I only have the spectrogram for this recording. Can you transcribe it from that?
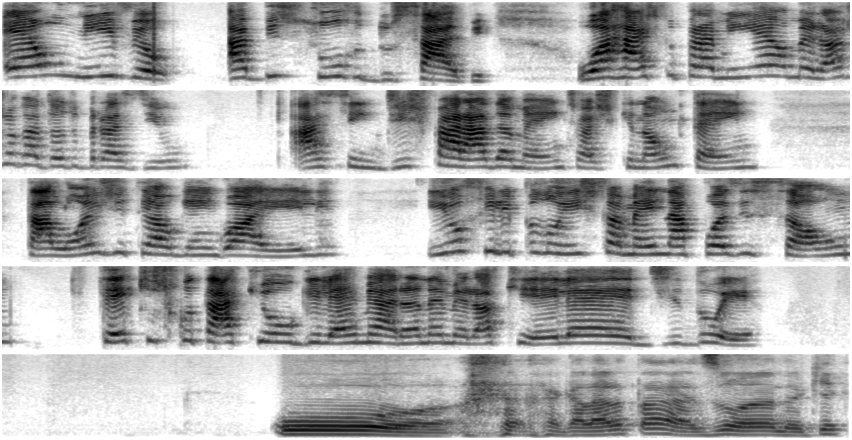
é um nível absurdo, sabe? O Arrasca, para mim, é o melhor jogador do Brasil. Assim, disparadamente, acho que não tem. Tá longe de ter alguém igual a ele. E o Felipe Luiz também na posição. Ter que escutar que o Guilherme Arana é melhor que ele é de doer. O... A galera tá zoando aqui.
